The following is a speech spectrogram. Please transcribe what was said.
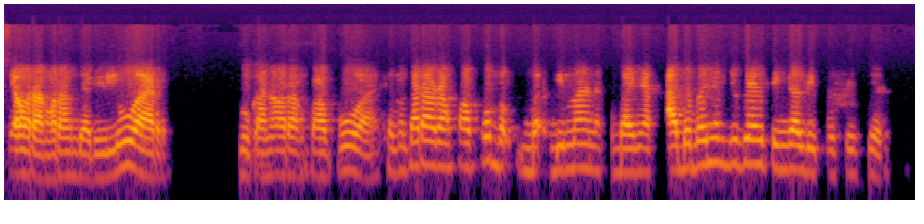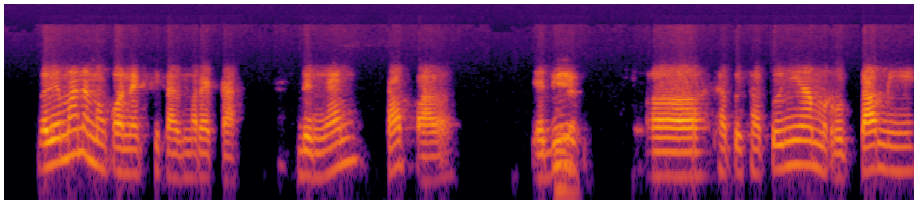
Ya orang-orang dari luar, bukan orang Papua. Sementara orang Papua di mana? Banyak ada banyak juga yang tinggal di pesisir. Bagaimana mengkoneksikan mereka dengan kapal? Jadi yeah. uh, satu-satunya menurut kami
